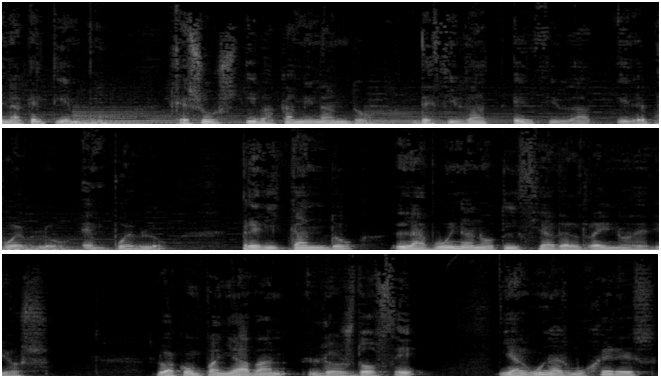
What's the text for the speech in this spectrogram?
En aquel tiempo Jesús iba caminando de ciudad en ciudad y de pueblo en pueblo, predicando la buena noticia del reino de Dios. Lo acompañaban los doce y algunas mujeres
